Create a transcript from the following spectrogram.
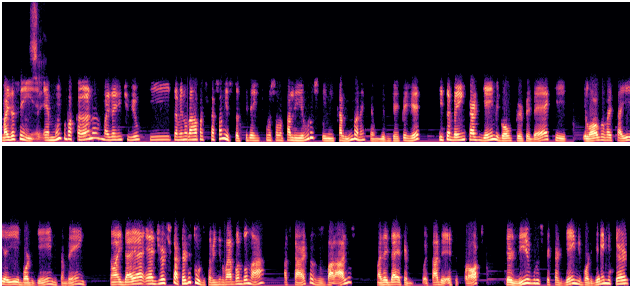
Mas assim, Sim. é muito bacana, mas a gente viu que também não dava pra ficar só nisso. Tanto que daí a gente começou a lançar livros, tem em Kalimba, né? Que é um livro de RPG, E também card game, igual o Paperback, e, e logo vai sair aí board game também. Então a ideia é diversificar, ter de tudo, sabe? A gente não vai abandonar as cartas, os baralhos, mas a ideia é ter, sabe, esses props, ter livros, ter card game, board game, ter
